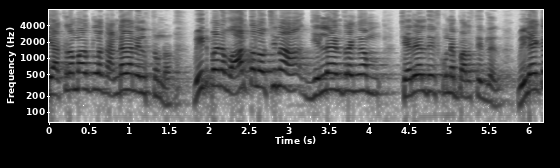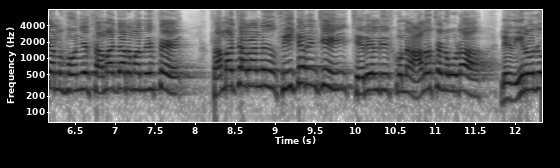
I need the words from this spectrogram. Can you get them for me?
ఈ అక్రమార్కులకు అండగా నిలుస్తున్నారు. వీటిపైన వార్తలు వచ్చినా జిల్లా యంత్రాంగం చర్యలు తీసుకునే పరిస్థితి లేదు. విలేకరులు ఫోన్ చేసి సమాచారం అందిస్తే సమాచారాన్ని స్వీకరించి చర్యలు తీసుకున్న ఆలోచన కూడా లేదు. ఈరోజు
